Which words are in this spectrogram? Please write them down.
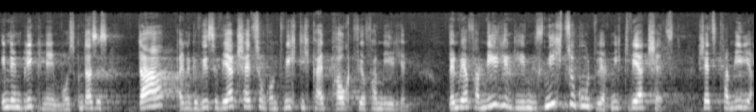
in den Blick nehmen muss und dass es da eine gewisse Wertschätzung und Wichtigkeit braucht für Familien. Denn wer Familien, denen es nicht so gut wird, nicht wertschätzt, schätzt Familie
